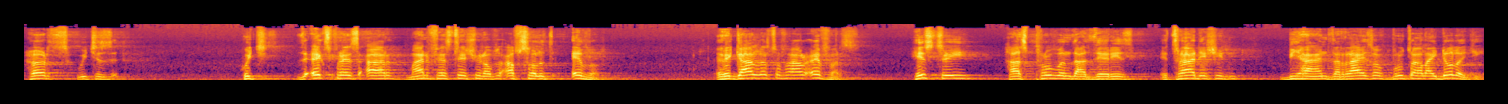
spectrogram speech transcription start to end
hearts, which is which the express are manifestation of absolute evil. Regardless of our efforts, History has proven that there is a tradition behind the rise of brutal ideology.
